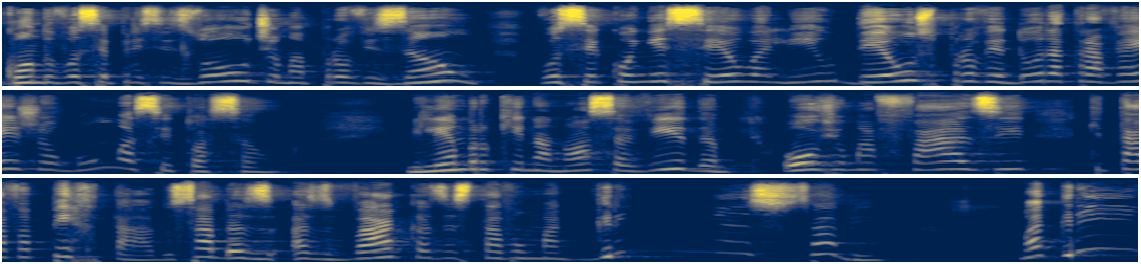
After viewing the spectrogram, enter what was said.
quando você precisou de uma provisão, você conheceu ali o Deus provedor através de alguma situação. Me lembro que na nossa vida houve uma fase que estava apertado, sabe? As, as vacas estavam magrinhas, sabe? Magrinha,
